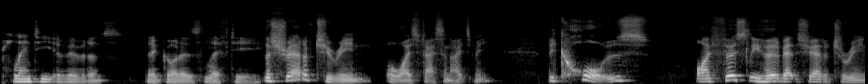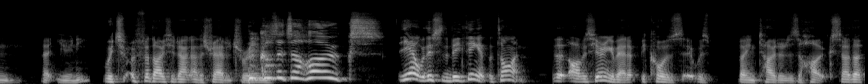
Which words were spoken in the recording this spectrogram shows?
plenty of evidence that God has left here. The Shroud of Turin always fascinates me because I firstly heard about the Shroud of Turin at uni, which, for those who don't know the Shroud of Turin. Because it's a hoax. Yeah, well, this is the big thing at the time. That I was hearing about it because it was being touted as a hoax. So the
